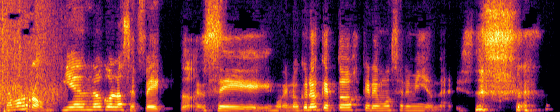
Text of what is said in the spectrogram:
Estamos rompiendo con los efectos. Sí, bueno, creo que todos queremos ser millonarios.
